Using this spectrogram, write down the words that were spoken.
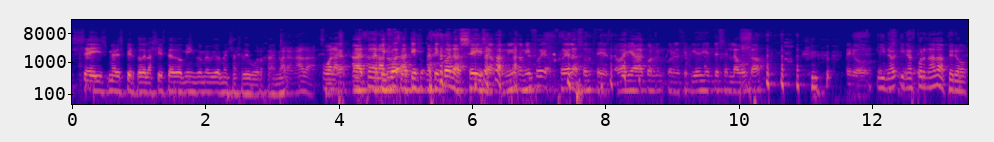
6 me despierto de la siesta de domingo y me veo el mensaje de Borja, ¿no? Para nada. O a las A, 11 de a la ti noche. fue, a, ti, a ti fue a las 6, a, mí, a mí fue, fue a las 11. Estaba ya con, con el cepillo de dientes en la boca. Pero. Y no, sí, y no es por nada, pero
